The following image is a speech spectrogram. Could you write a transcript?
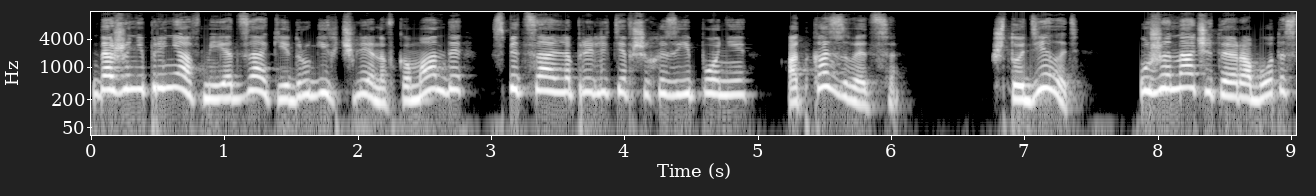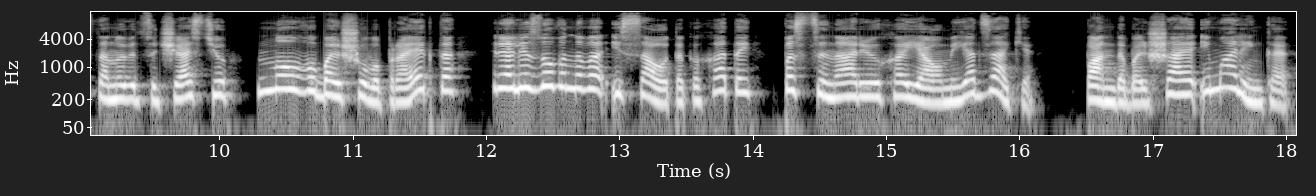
даже не приняв Миядзаки и других членов команды, специально прилетевших из Японии, отказывается. Что делать? Уже начатая работа становится частью нового большого проекта, реализованного Исао Такахатой по сценарию Хаяо Миядзаки «Панда большая и маленькая»,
